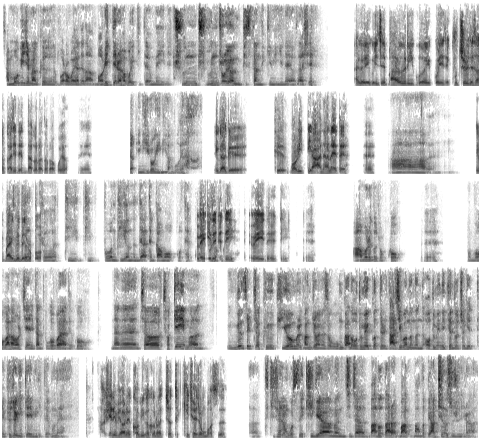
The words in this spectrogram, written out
잡몹이지만 그 뭐라고 해야 되나 머리띠를 하고 있기 때문에 이미 준 준조연 비슷한 느낌이긴 해요 사실. 아 그리고 이제 마을이고 있고 이제 구출 대상까지 된다 그러더라고요. 예. 잡힌 히로인이야 뭐야? 그러니까 그그 머리띠 안 한 애들 아, 그 말 그대로 그디디뭔 디였는데 하여튼 까먹었고 됐고. 웨이들디 웨이들디 아무래도 좋고 예. 뭐가 나올지 일단 두고 봐야 되고 나는 저저 게임은 은근슬쩍 그 귀여움을 강조하면서 온갖 어둠의 것들을 다 집어넣는 어둠의 닌텐도 쪽의 대표적인 게임이기 때문에 확실히 별의 커비가 그렇죠. 특히 최종 보스. 어, 특히 최종 보스의 기괴함은 진짜 마도 따라 마, 마도 뺨치는 수준이라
